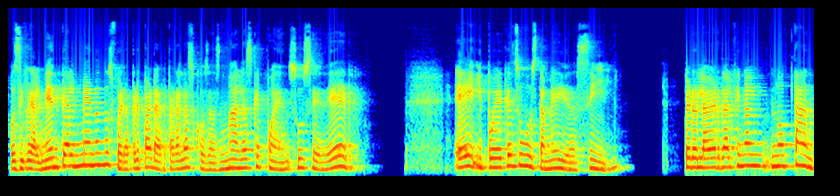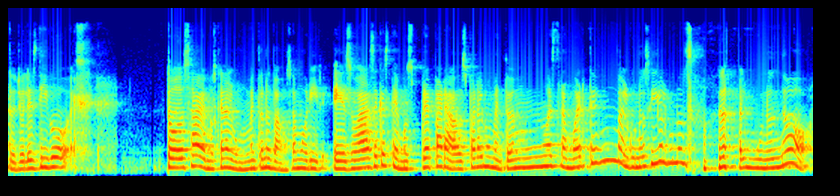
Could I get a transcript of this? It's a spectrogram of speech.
o si realmente al menos nos fuera a preparar para las cosas malas que pueden suceder. y puede que en su justa medida sí, pero la verdad al final no tanto. Yo les digo, todos sabemos que en algún momento nos vamos a morir. Eso hace que estemos preparados para el momento de nuestra muerte. Mm, algunos sí, algunos, algunos no.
